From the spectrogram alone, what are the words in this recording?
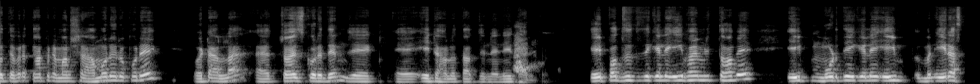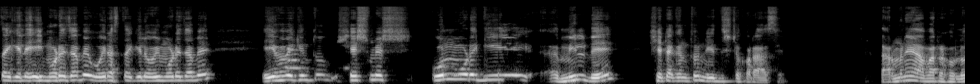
হতে পারে। তারপরে মানুষের আমলের উপরে ওইটা আল্লাহ চয়েস করে দেন যে এটা হলো তার জন্য নির্ধারিত। এই পদ্ধতিতে গেলে এইভাবে মৃত্যু হবে, এই মোড় দিয়ে গেলে এই মানে এই রাস্তায় গেলে এই মোড়ে যাবে, ওই রাস্তায় গেলে ওই মোড়ে যাবে এইভাবে কিন্তু শেষমেশ কোন মোড়ে গিয়ে মিলবে সেটা কিন্তু নির্দিষ্ট করা আছে। তার মানে আবার হলো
